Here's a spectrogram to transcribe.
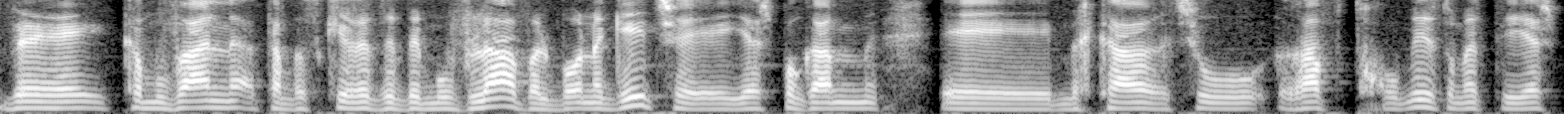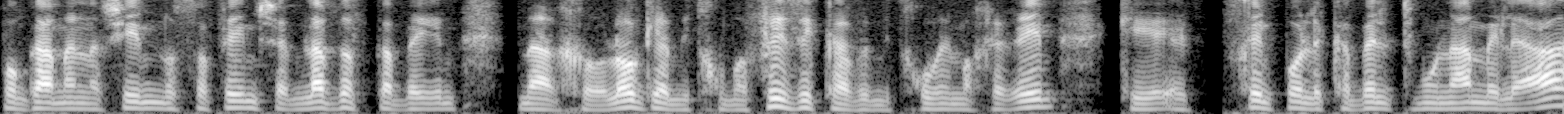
וכמובן, אתה מזכיר את זה במובלע, אבל בוא נגיד שיש פה גם אה, מחקר שהוא רב-תחומי, זאת אומרת, יש פה גם אנשים נוספים שהם לאו דווקא באים מארכיאולוגיה, מתחום הפיזיקה ומתחומים אחרים, כי צריכים פה לקבל תמונה מלאה,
